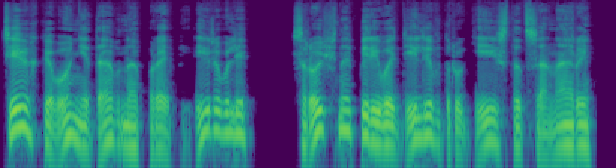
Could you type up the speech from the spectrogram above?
Тех, кого недавно прооперировали, срочно переводили в другие стационары.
